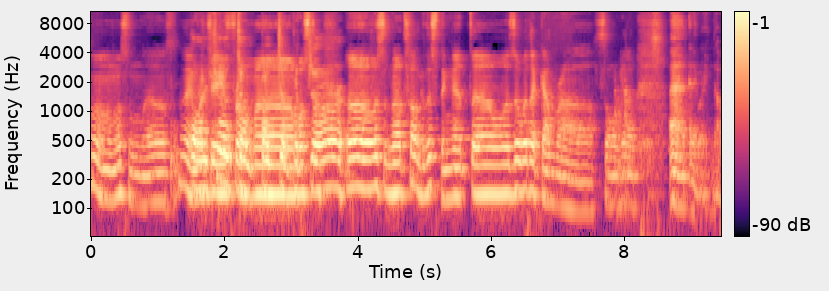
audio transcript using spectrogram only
Oh, listen, uh, hey, Richie from uh, Boston. Oh, listen, I told this thing it uh, was a weather camera. So, you know. Uh, anyway, no,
